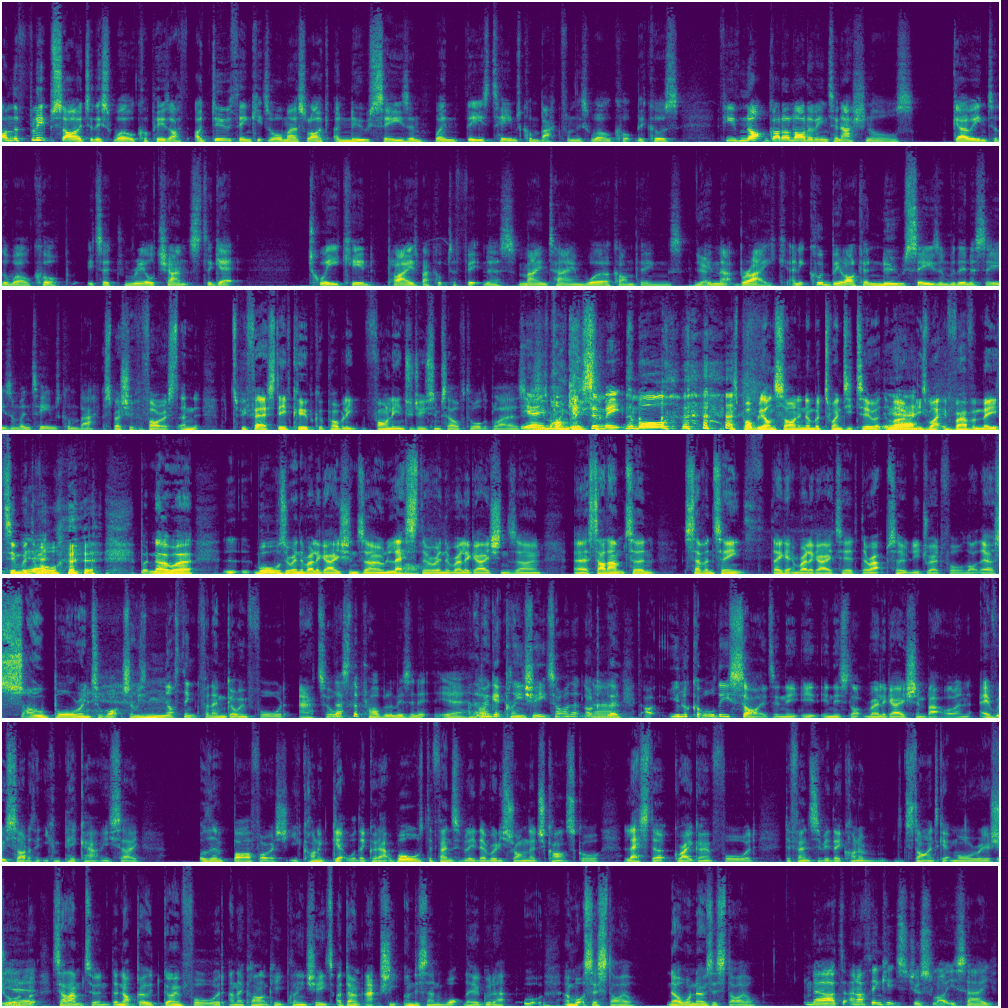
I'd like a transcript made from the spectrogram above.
on the flip side to this World Cup is, I, I do think it's almost like a new season when these teams come back from this World Cup because if you've not got a lot of internationals going to the World Cup, it's a real chance to get tweaking players back up to fitness, maintain, work on things Yeah. in that break, and it could be like a new season within a season when teams come back. especially for Forest. And to be fair, Steve Cooper could probably finally introduce himself to all the players. Yeah, he might probably- get to meet them all. He's probably on signing number 22 at the Yeah. moment. He's waiting for have a meeting with them all. but no, uh, Wolves are in the relegation zone. Leicester Oh. are in the relegation zone. Uh, Southampton, 17th. They're getting relegated. They're absolutely dreadful. Like they are so boring to watch. There is nothing for them going forward at all. That's the problem, isn't it? Yeah. and they Like- don't get clean sheets either. Like No. they- uh, you look at all these sides in the in this like relegation battle, and every side I think you can pick out and you say, other than Bar Forest, you kind of get what they're good at. Wolves defensively, they're really strong. They just can't score. Leicester, great going forward. Defensively, they're kind of starting to get more reassured. Yeah. But Southampton, they're not good going forward, and they can't keep clean sheets. I don't actually understand what they're good at, and what's their style. No one knows his style. No, and I think it's just like you say.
